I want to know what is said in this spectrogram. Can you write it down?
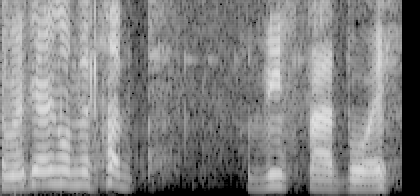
And we're going on the hunt for this bad boy.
